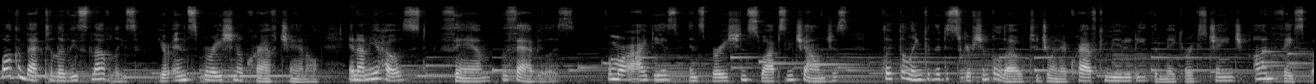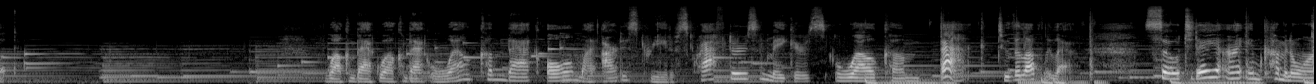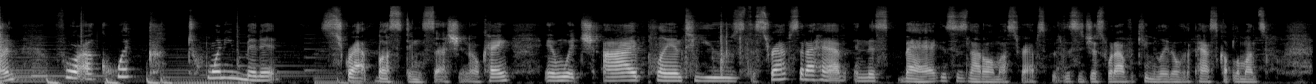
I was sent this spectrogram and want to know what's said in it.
Welcome back to Livie's Lovelies, your inspirational craft channel, and I'm your host, Pham the Fabulous. For more ideas, inspiration, swaps, and challenges, click the link in the description below to join our craft community, The Maker Exchange, on Facebook. Welcome back, welcome back, welcome back, all my artists, creatives, crafters, and makers. Welcome back to the Lovely Lab. So, today I am coming on for a quick 20 minute scrap busting session, okay? In which I plan to use the scraps that I have in this bag. This is not all my scraps, but this is just what I've accumulated over the past couple of months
